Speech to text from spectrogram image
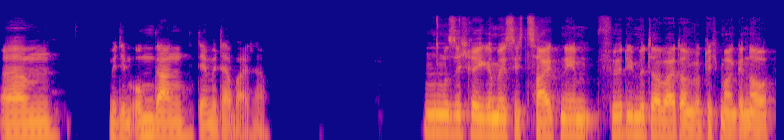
ähm, mit dem Umgang der Mitarbeiter? Sich regelmäßig Zeit nehmen für die Mitarbeiter und wirklich mal genau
